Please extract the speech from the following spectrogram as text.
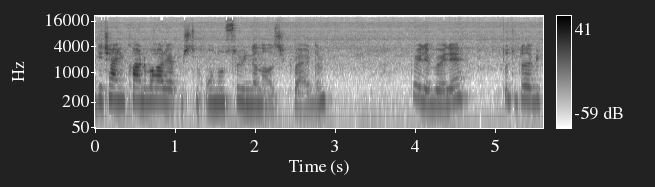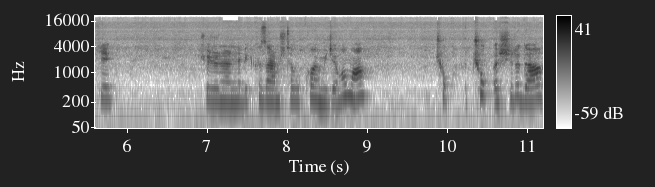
geçen gün karnabahar yapmıştım. Onun suyundan azıcık verdim. Böyle böyle. Tutup da tabii ki çocuğun önüne bir kızarmış tavuk koymayacağım ama çok çok aşırı da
